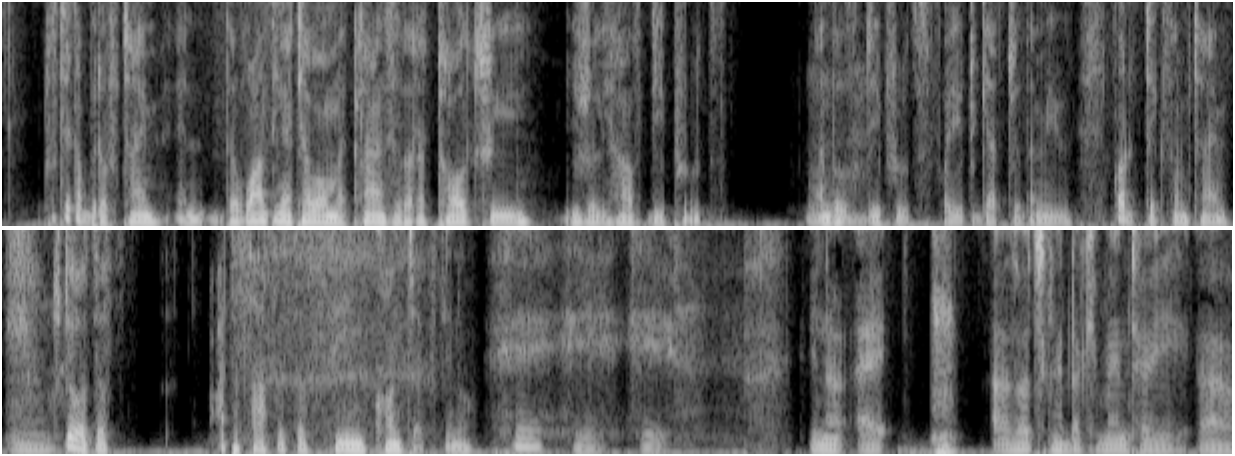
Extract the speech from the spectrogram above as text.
it will take a bit of time. And the one thing I tell all my clients is that a tall tree usually has deep roots. And those deep roots, for you to get to them, you got to take some time. Mm. Today was just at the surface, just seeing context, you know. Hey, hey, hey. You know, I I was watching a documentary, uh,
